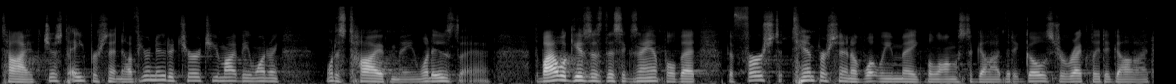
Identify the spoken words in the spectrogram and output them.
tithe. Just 8%. Now, if you're new to church, you might be wondering, what does tithe mean? What is that? The Bible gives us this example that the first 10% of what we make belongs to God, that it goes directly to God.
